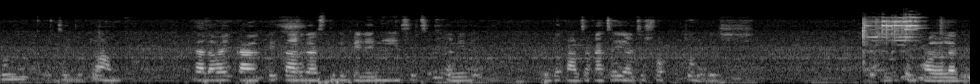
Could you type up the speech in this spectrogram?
এই দেখুন যে দুটো আম। দাদাভাই কালকে কার গাছ থেকে পেরে নিয়ে এসেছে, জানি না। দুটো কাঁচা কাঁচাই আছে শক্ত বেশ। খুব ভালো লাগে।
